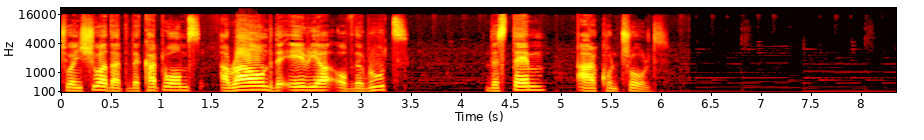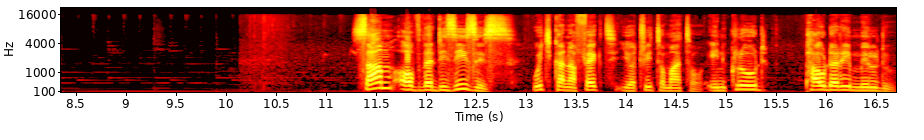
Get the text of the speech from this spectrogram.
to ensure that the cutworms around the area of the root, the stem are controlled. Some of the diseases which can affect your tree tomato include powdery mildew,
